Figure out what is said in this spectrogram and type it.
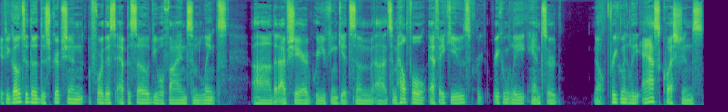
If you go to the description for this episode, you will find some links uh, that I've shared where you can get some uh, some helpful FAQs, frequently answered, no, frequently asked questions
